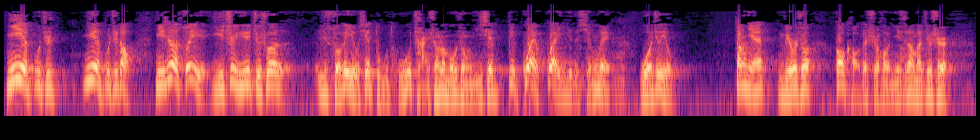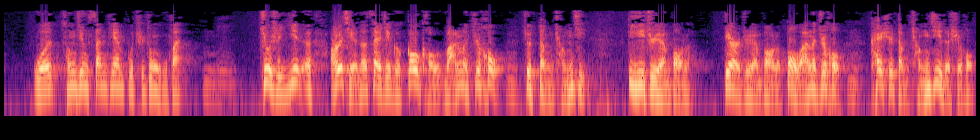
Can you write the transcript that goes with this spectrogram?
你也不知你也不知道，你知道，所以以至于就说所谓有些赌徒产生了某种一些怪怪异的行为，我就有，当年你比如说高考的时候，你知道吗？就是我曾经三天不吃中午饭，嗯。就是因呃，而且呢，在这个高考完了之后，就等成绩。第一志愿报了，第二志愿报了，报完了之后，开始等成绩的时候，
